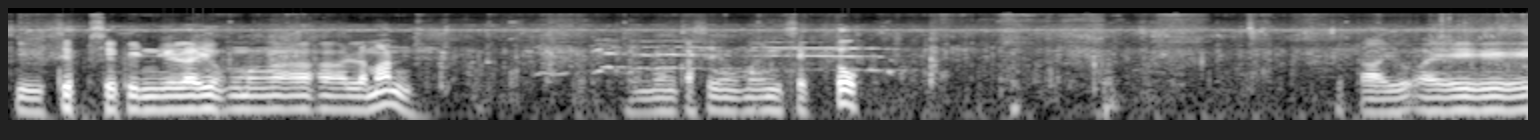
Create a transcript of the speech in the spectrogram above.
sisip-sipin nila yung mga laman. Yan kasi yung mga insekto. So, tayo ay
